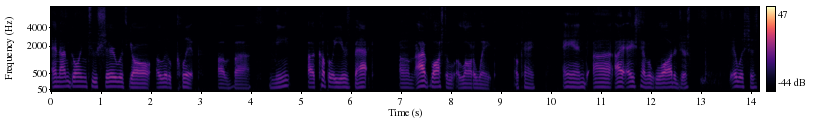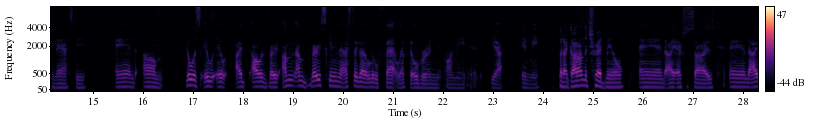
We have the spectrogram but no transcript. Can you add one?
and I'm going to share with y'all a little clip of uh, me a couple of years back. Um, I've lost a, a, lot of weight, okay? And uh, I, I used to have a lot of just, it was just nasty. And um, it was it, it I I was very I'm I'm very skinny now. I still got a little fat left over in me on me. Eh, yeah, in me. But I got on the treadmill and I exercised and I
